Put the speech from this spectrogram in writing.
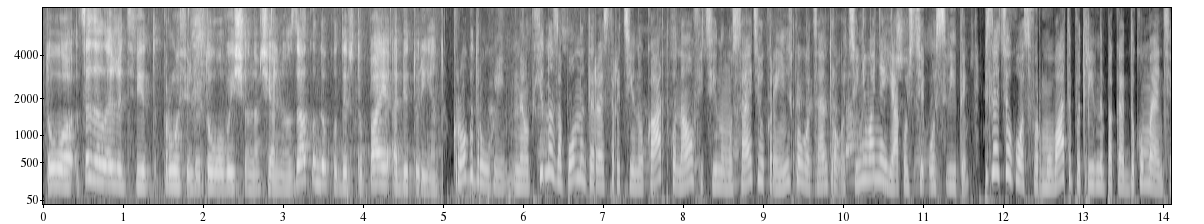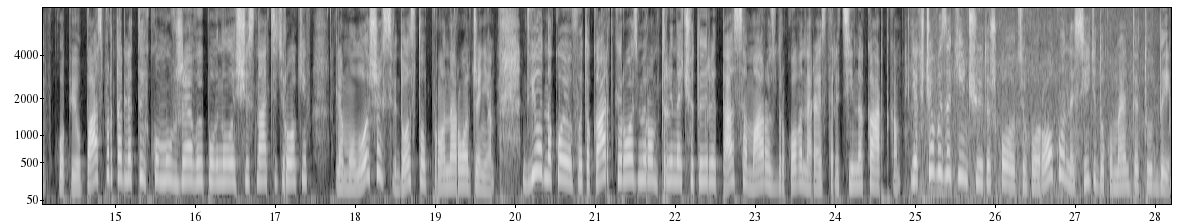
то це залежить від профілю того вищого навчального закладу, куди вступає абітурієнт. Крок другий необхідно заповнити реєстраційну картку на офіційному сайті Українського центру оцінювання якості освіти. Після цього сформувати потрібний пакет документів: копію паспорта для тих, кому вже виповнилось 16 років, для молодших свідоцтво про народження, дві однакові фотокартки розміром 3 на 4 та сама роздрукована реєстраційна картка. Якщо ви закінчуєте школу цього року, несіть документи туди.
